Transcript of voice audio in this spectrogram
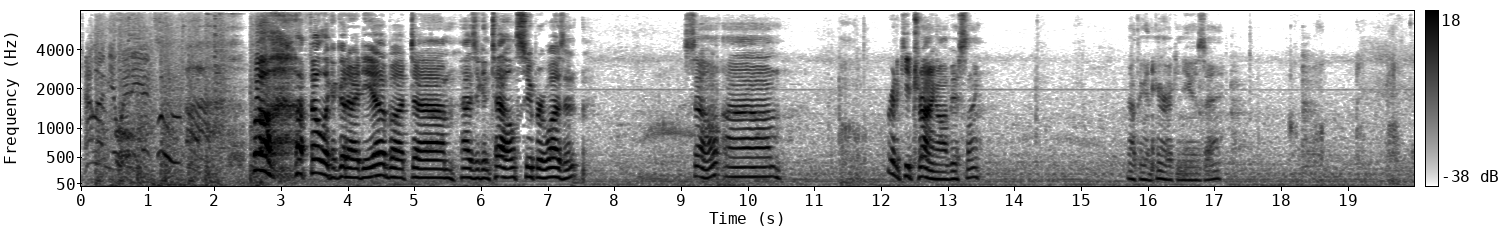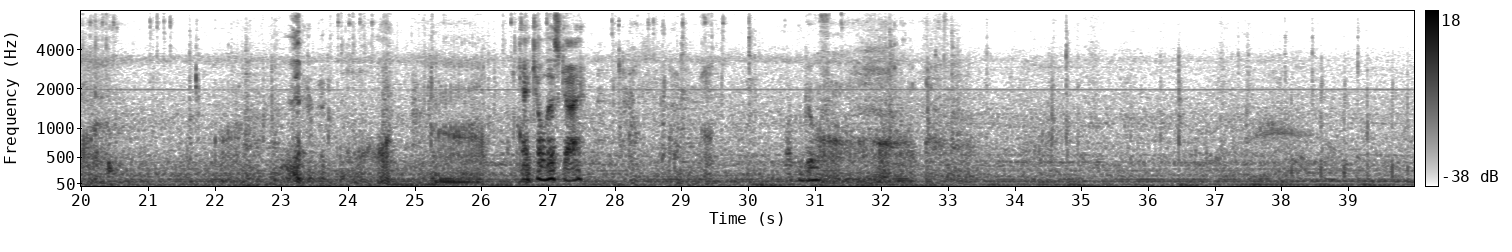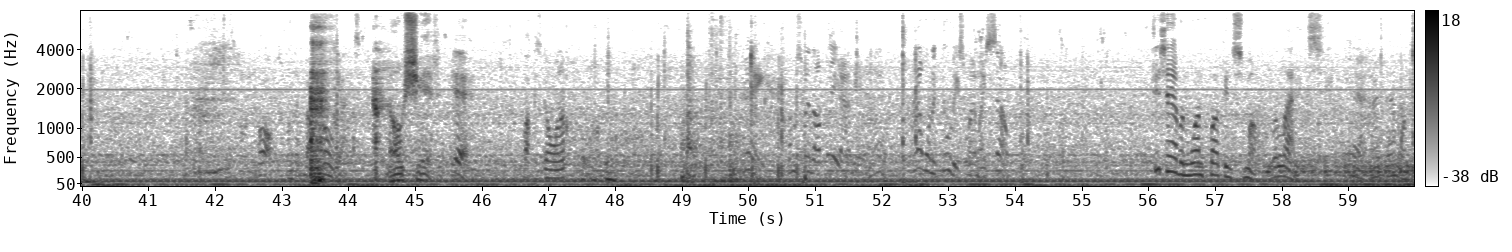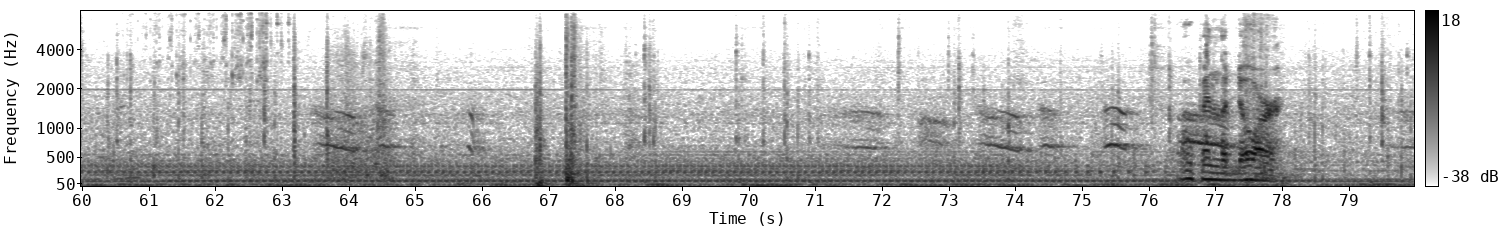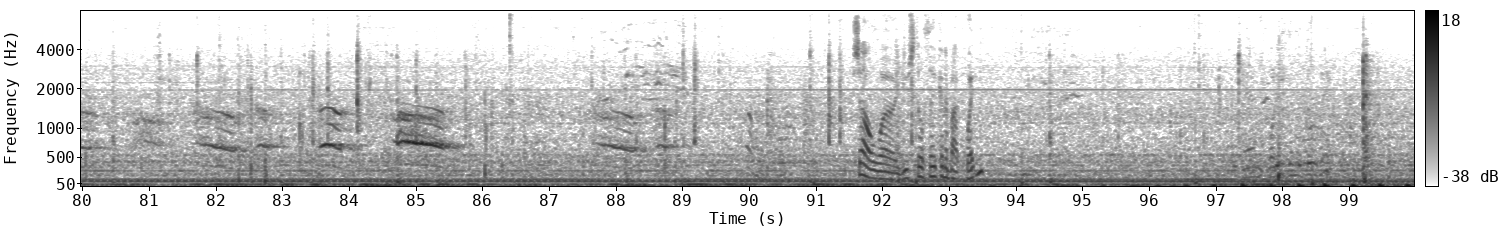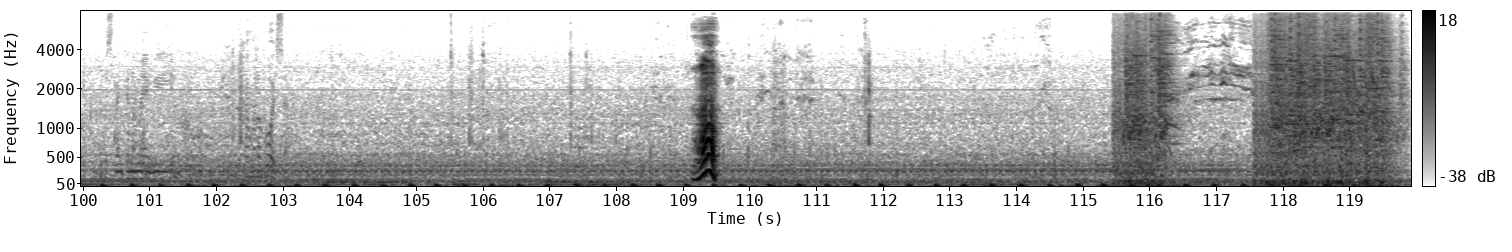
Tell him, you idiots! Well, that felt like a good idea, but um, as you can tell, Super wasn't. So, um, we're going to keep trying, obviously. Nothing in here I can use, eh? Can't kill this guy. Goof. Balls, one of the Falcone guys. No shit. Yeah. What the fuck is going on? Hey, don't spend all day out here. huh? I don't want to do this by myself. Just having one fucking smoke. Relax. Open the door. So, uh, you still thinking about quitting? And what are you gonna do then? I was thinking of maybe, you know, becoming a voice actor. Oh.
